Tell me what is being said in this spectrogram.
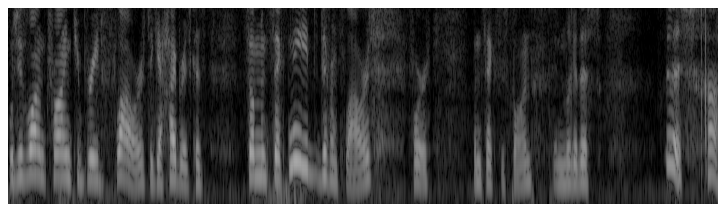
which is why I'm trying to breed flowers to get hybrids because some insects need different flowers for insects to spawn. And look at this. Look at this. Huh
